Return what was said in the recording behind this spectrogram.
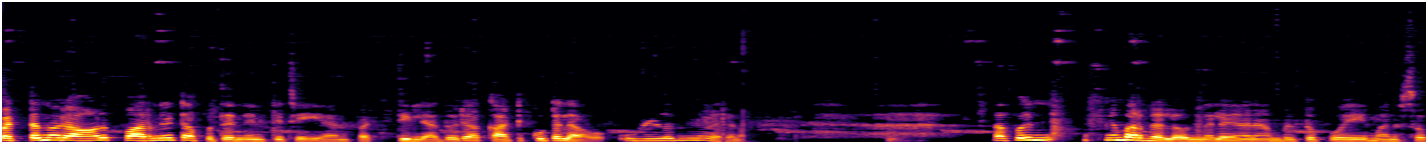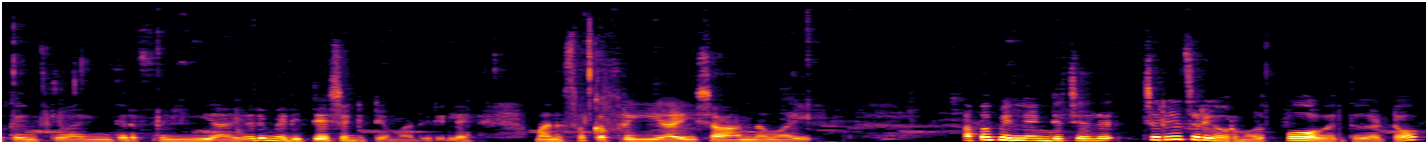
പെട്ടെന്ന് ഒരാൾ പറഞ്ഞിട്ട് അപ്പോൾ തന്നെ എനിക്ക് ചെയ്യാൻ പറ്റില്ല. അതൊരു കാട്ടിക്കൂട്ടലാവും. ഉള്ളിൽ നിന്ന് വരണം. അപ്പം ഞാൻ പറഞ്ഞല്ലോ ഇന്നലെ ഞാൻ അമ്പലത്തിൽ പോയി മനസ്സൊക്കെ എനിക്ക് ഭയങ്കര ഫ്രീ ആയി. ഒരു മെഡിറ്റേഷൻ കിട്ടിയ മാതിരി അല്ലേ മനസ്സൊക്കെ ഫ്രീ ആയി ശാന്തമായി. അപ്പോൾ പിന്നെ എന്റെ ചില ചെറിയ ചെറിയ ഓർമ്മകൾ. പോവരുത് കേട്ടോ.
